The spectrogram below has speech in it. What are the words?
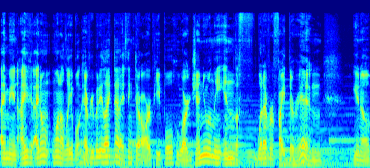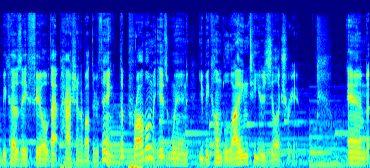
I mean, I, I don't want to label everybody like that. I think there are people who are genuinely in the whatever fight they're in, you know, because they feel that passionate about their thing. The problem is when you become blind to your zealotry. And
